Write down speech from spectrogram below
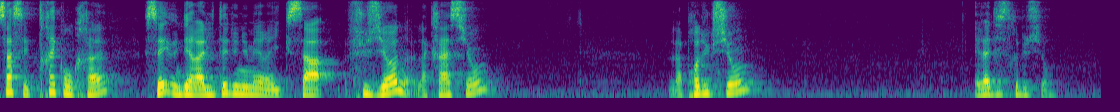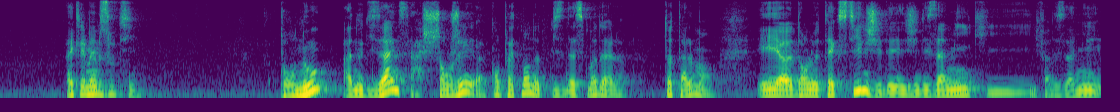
Ça, c'est très concret. C'est une des réalités du numérique. Ça fusionne la création, la production et la distribution avec les mêmes outils. Pour nous, à nos designs, ça a changé euh, complètement notre business model, totalement. Et euh, dans le textile, j'ai des, amis qui, enfin des amis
